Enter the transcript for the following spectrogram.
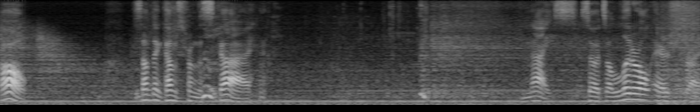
Oh! Something comes from the sky. nice. So it's a literal airstrike.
